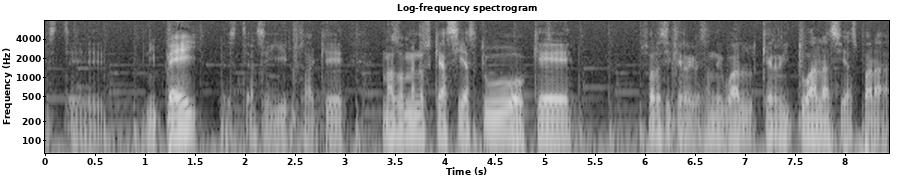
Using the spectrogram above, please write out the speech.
este, ni pay, este, a seguir, o sea, que más o menos qué hacías tú o qué, pues ahora sí que regresando igual, qué ritual hacías para,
